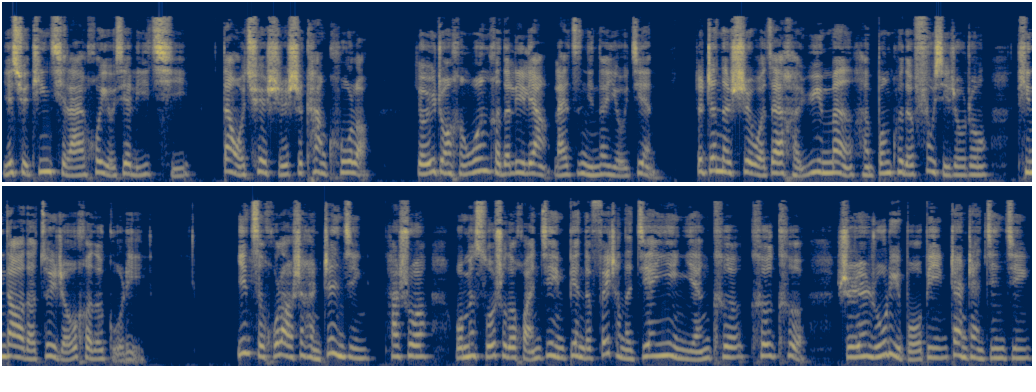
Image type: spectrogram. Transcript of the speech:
也许听起来会有些离奇，但我确实是看哭了。有一种很温和的力量来自您的邮件，这真的是我在很郁闷、很崩溃的复习周中听到的最柔和的鼓励。因此，胡老师很震惊。他说：“我们所处的环境变得非常的坚硬、严苛、苛刻，使人如履薄冰、战战兢兢。”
